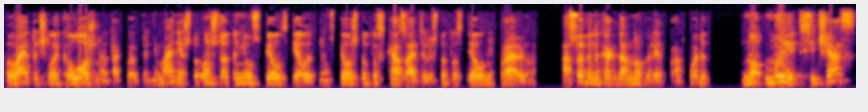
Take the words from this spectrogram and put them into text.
бывает у человека ложное такое понимание, что он что-то не успел сделать, не успел что-то сказать или что-то сделал неправильно. Особенно, когда много лет проходит. Но мы сейчас,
